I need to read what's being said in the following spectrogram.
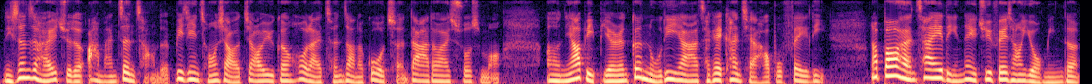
你甚至还会觉得啊，蛮正常的。毕竟从小的教育跟后来成长的过程，大家都在说什么？呃，你要比别人更努力啊，才可以看起来毫不费力。那包含蔡依林那句非常有名的：“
